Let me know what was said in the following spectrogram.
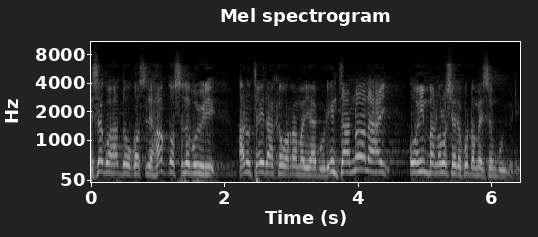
isagu hadduu qosle ha qosle buu yidhi anu taydaan ka warramayaa buu yidhi. Intaan noolahay oohin baa nolosheeda ku dhammaysan buu yidhi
